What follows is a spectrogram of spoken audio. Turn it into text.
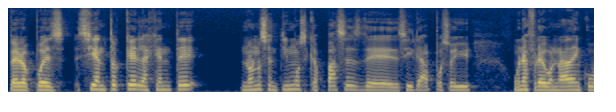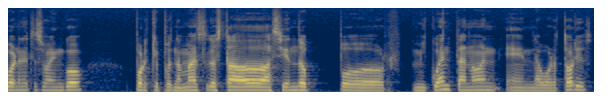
Pero pues siento que la gente no nos sentimos capaces de decir, ah, pues soy una fregonada en Kubernetes o en Go, porque pues nada más lo he estado haciendo por mi cuenta, ¿no? En, laboratorios.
